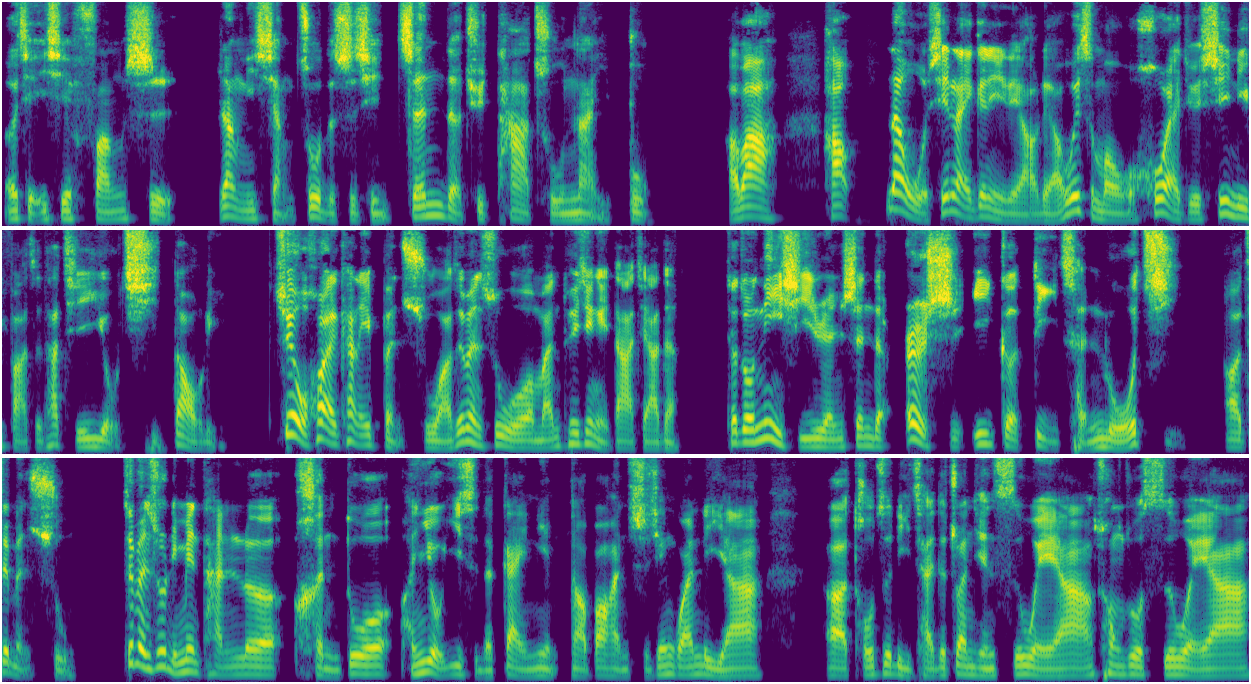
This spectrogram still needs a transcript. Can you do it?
而且一些方式。让你想做的事情真的去踏出那一步，好不好？那我先来跟你聊聊，为什么我后来觉得吸引力法则它其实有其道理。所以我后来看了一本书啊，这本书我蛮推荐给大家的，叫做《逆袭人生的二十一个底层逻辑》啊。这本书，这本书里面谈了很多很有意思的概念啊，包含时间管理啊。啊，投资理财的赚钱思维啊，创作思维啊，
